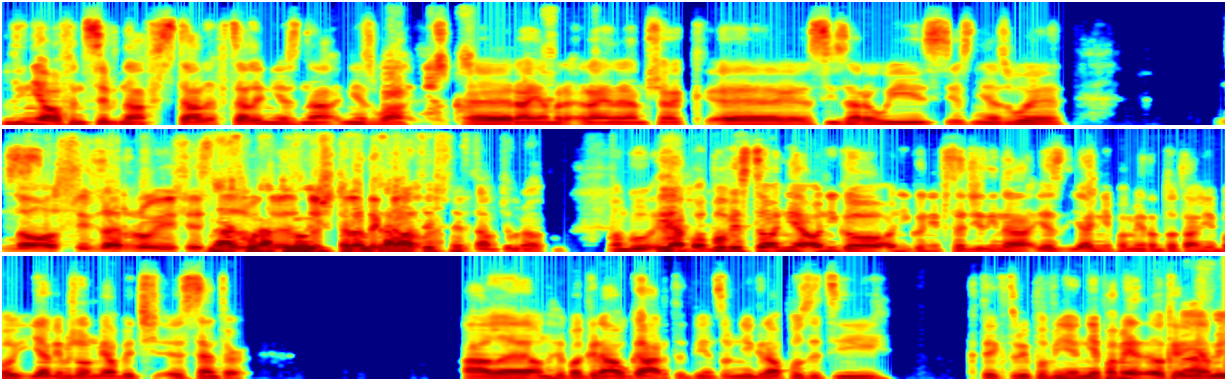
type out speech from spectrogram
Linia ofensywna wcale, wcale nie zna, niezła. E, Ryan, Ryan Ramczak, e, Cesar Ruiz jest niezły. No, Cesar Ruiz jest no akurat to jest Ruiz to był radykalne. dramatyczny w tamtym roku. On był, ja, bo bo wiesz co, nie, oni go, oni go nie wsadzili na, ja, ja nie pamiętam totalnie, bo ja wiem, że on miał być e, center, ale on chyba grał guard, więc on nie grał pozycji tej, której powinien. Nie pamiętam, okej, No, ja i, mi...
